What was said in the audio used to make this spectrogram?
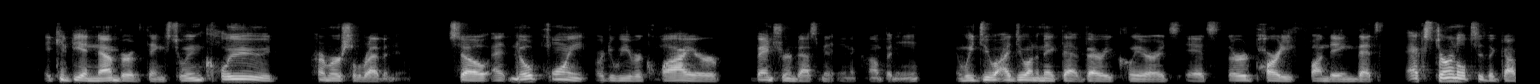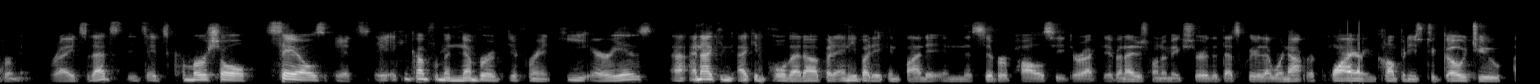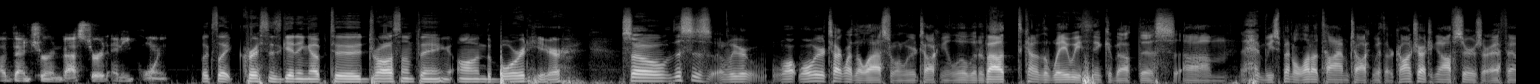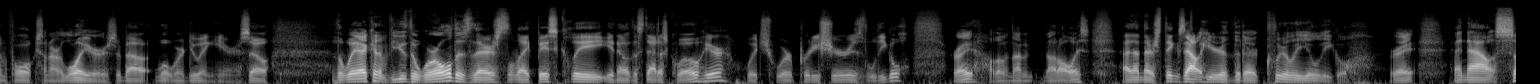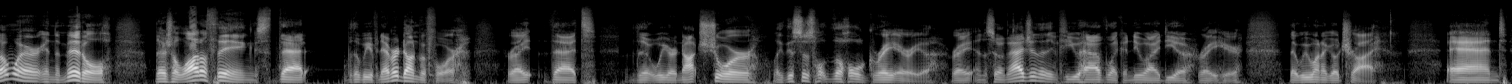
It can be a number of things to include commercial revenue. So at no point or do we require venture investment in a company. And we do I do want to make that very clear. It's it's third-party funding that's external to the government right? So that's it's it's commercial sales. It's it can come from a number of different key areas, uh, and I can I can pull that up, but anybody can find it in the SBIR policy directive. And I just want to make sure that that's clear that we're not requiring companies to go to a venture investor at any point. Looks like Chris is getting up to draw something on the board here. So this is we were while we were talking about the last one, we were talking a little bit about kind of the way we think about this, um, and we spent a lot of time talking with our contracting officers, our FM folks, and our lawyers about what we're doing here. So the way I kind of view the world is there's like basically you know the status quo here, which we're pretty sure is legal, right? Although not not always. And then there's things out here that are clearly illegal, right? And now somewhere in the middle, there's a lot of things that that we've never done before right? That that we are not sure. Like this is the whole gray area, right? And so imagine that if you have like a new idea right here that we want to go try, and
